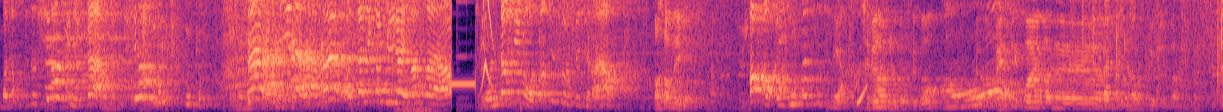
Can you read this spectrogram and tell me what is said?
맞아 어쨌든 실험이니까 실험 목적으로 알았습니다 여러분 원장님 거 빌려 입었어요 원장님은 어떤 칫솔을 쓰시나요? 아 저는 이거 씁니다. 요즘. 어, 어, 이 공만 칫솔 쓰세요? 집에서는 이거 쓰고 오. 치과에서는 일반 칫솔? 이런 거 쓰고 일반 일반 칫솔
